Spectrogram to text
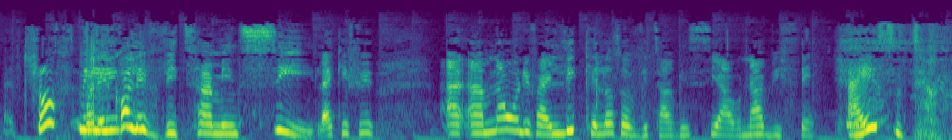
trust me. But they call it vitamin C. Like if you, I, I'm now wondering if I lick a lot of vitamin C, I will not be fair. I used to tell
